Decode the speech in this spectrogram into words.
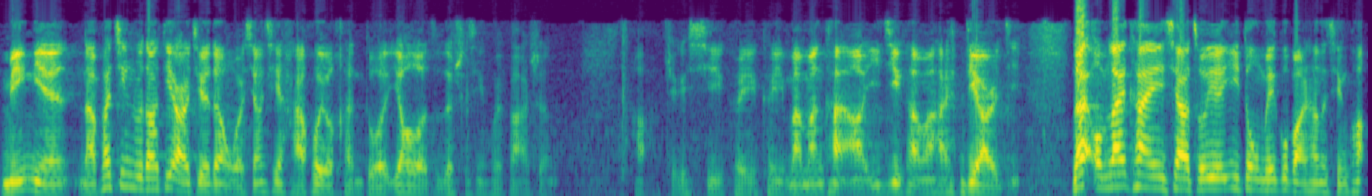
明年哪怕进入到第二阶段，我相信还会有很多幺蛾子的事情会发生。好，这个戏可以可以慢慢看啊，一季看完还是第二季。来，我们来看一下昨夜异动美股榜上的情况。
